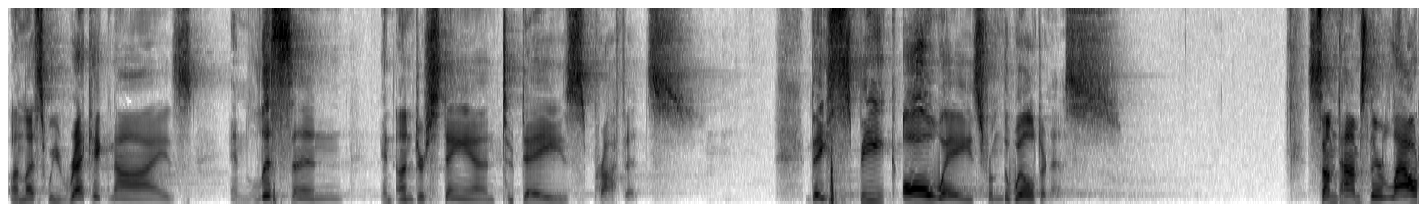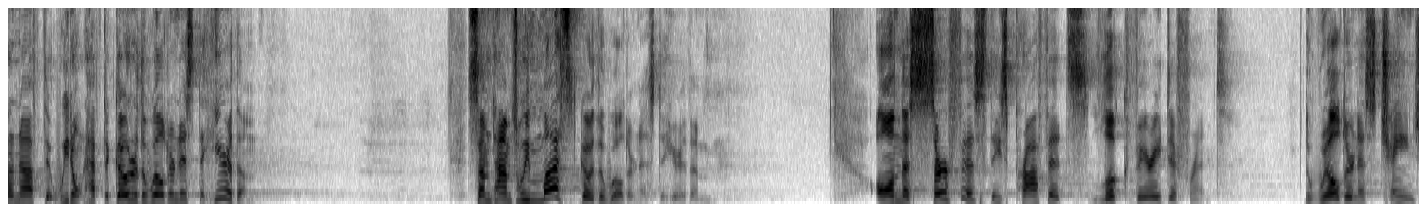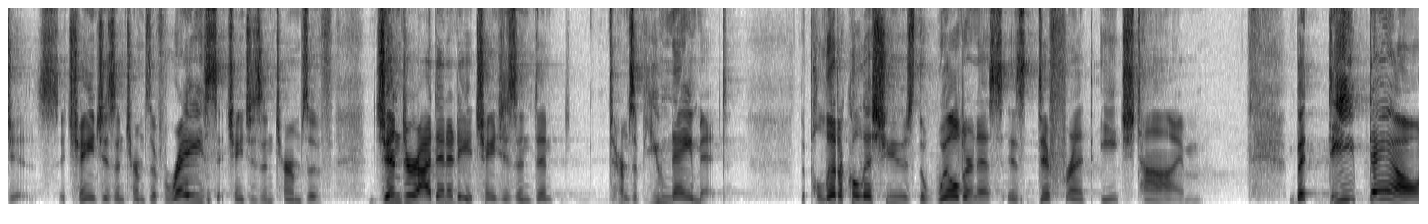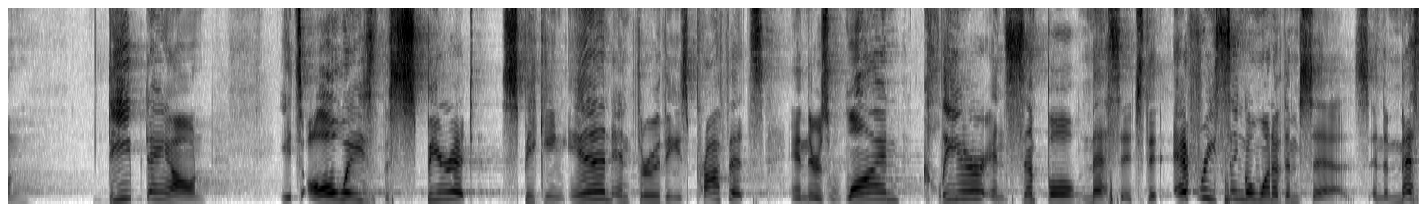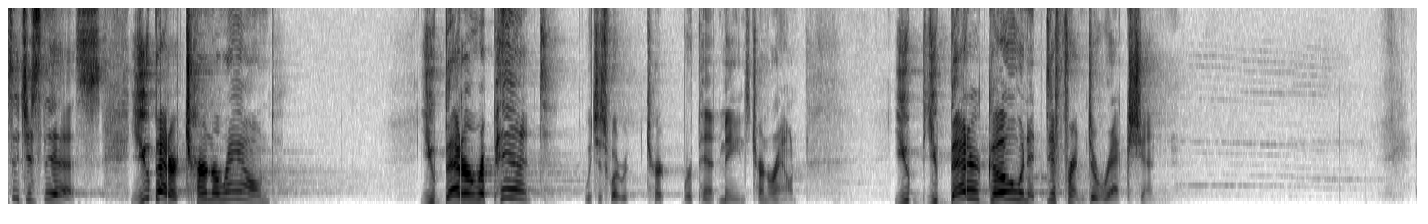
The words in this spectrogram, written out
unless we recognize and listen and understand today's prophets. They speak always from the wilderness. Sometimes they're loud enough that we don't have to go to the wilderness to hear them. Sometimes we must go to the wilderness to hear them. On the surface, these prophets look very different. The wilderness changes. It changes in terms of race, it changes in terms of gender identity, it changes in terms of you name it. The political issues, the wilderness is different each time. But deep down, deep down, it's always the Spirit speaking in and through these prophets, and there's one clear and simple message that every single one of them says. And the message is this you better turn around, you better repent, which is what re- repent means turn around. You, you better go in a different direction.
